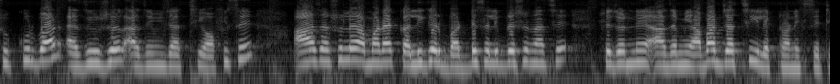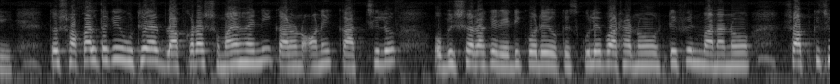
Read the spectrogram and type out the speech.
শুক্রবার অ্যাজ ইউজুয়াল আজ আমি যাচ্ছি অফিসে আজ আসলে আমার এক কলিগের বার্থডে সেলিব্রেশন আছে, সেজন্য আজ আমি আবার যাচ্ছি ইলেকট্রনিক সিটি তো সকাল থেকে উঠে আর ব্লক করার সময় হয়নি, কারণ অনেক কাজ ছিল। অবিশ্বরাকে রেডি করে ওকে স্কুলে পাঠানো, টিফিন বানানো সব কিছু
